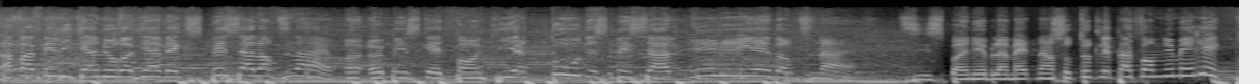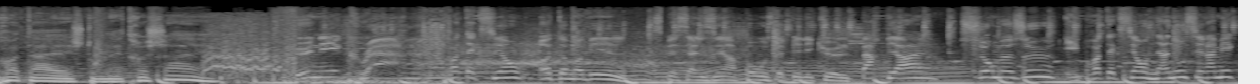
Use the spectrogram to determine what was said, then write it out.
Raphaël Pélican nous revient avec Spécial Ordinaire, un EP skate punk qui a tout de spécial et rien d'ordinaire. Disponible maintenant sur toutes les plateformes numériques. Protège ton être cher. Unique Wrap. Protection automobile. Spécialisée en pose de pellicule par pierre, sur mesure et protection nano-céramique.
